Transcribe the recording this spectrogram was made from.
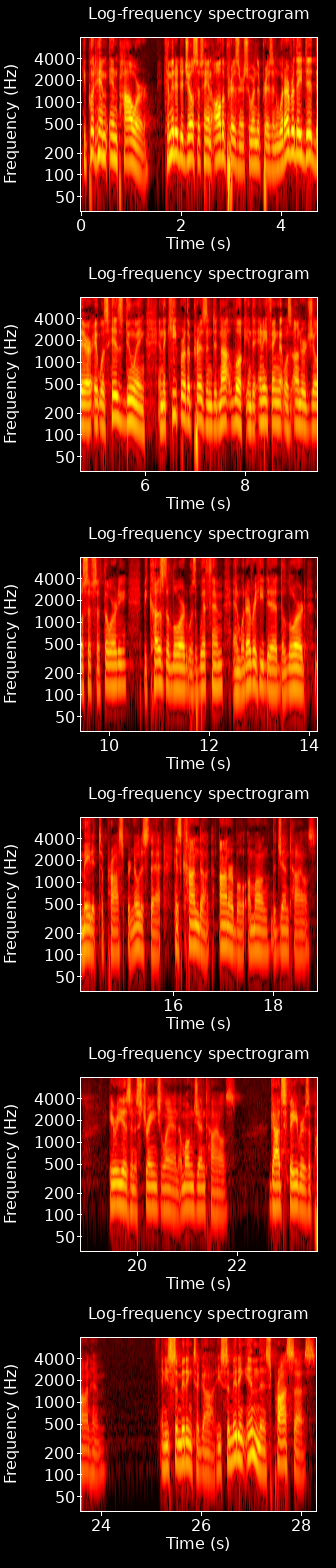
He put him in power committed to Joseph's hand all the prisoners who were in the prison. Whatever they did there, it was his doing. And the keeper of the prison did not look into anything that was under Joseph's authority because the Lord was with him. And whatever he did, the Lord made it to prosper. Notice that. His conduct, honorable among the Gentiles. Here he is in a strange land among Gentiles. God's favor is upon him. And he's submitting to God. He's submitting in this process.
